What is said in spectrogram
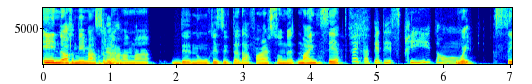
énormément sur le rendement de nos résultats d'affaires, sur notre mindset. Ouais, ta paix d'esprit, ton. Oui, c'est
